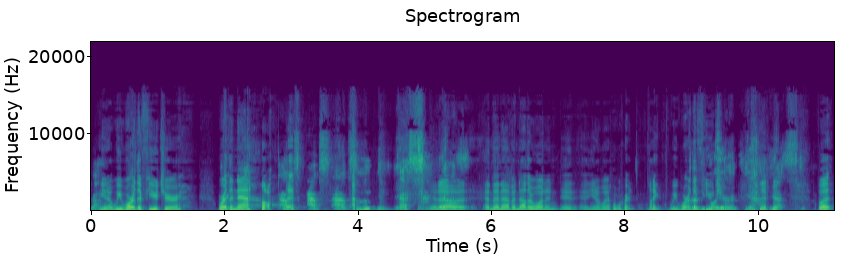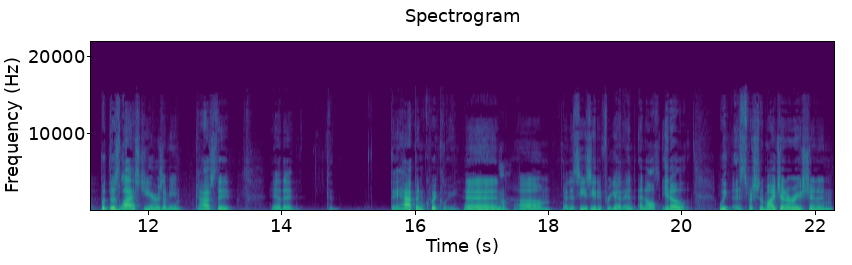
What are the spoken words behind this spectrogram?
Yeah. You know, we were the future. we're the now. abs, abs, absolutely, yes. You know, yes. and then have another one, and, and you know, when we're like we were the future. Yeah, yes. but but those last years, I mean, gosh, they, yeah, that they happen quickly, and yeah. um, and it's easy to forget. And and also, you know, we especially my generation and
